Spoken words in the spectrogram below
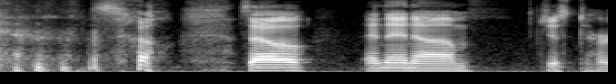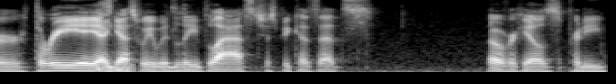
so, so, and then um, just her three. I guess we would leave last, just because that's overheal's pretty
